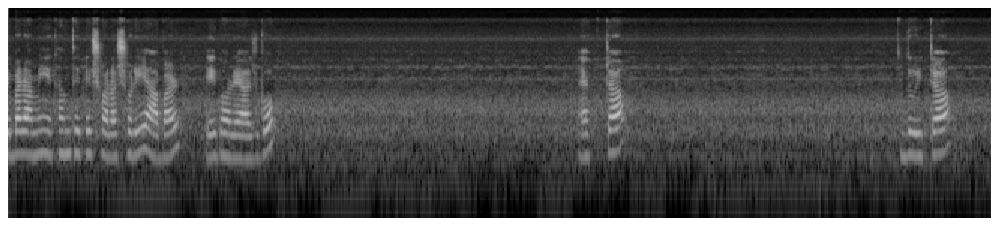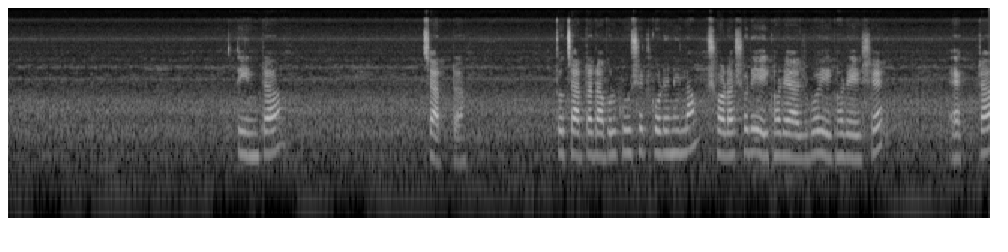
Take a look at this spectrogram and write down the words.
এবার আমি এখান থেকে সরাসরি আবার এই ঘরে আসব। একটা, দুইটা, তিনটা, চারটা। তো চারটা ডাবল ক্রোশেট করে নিলাম। সরাসরি এই ঘরে আসব, এই ঘরে এসে একটা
